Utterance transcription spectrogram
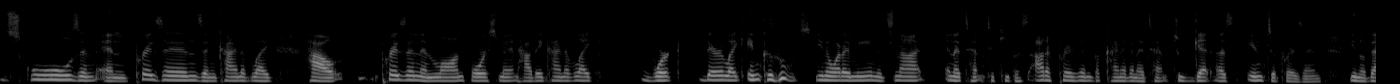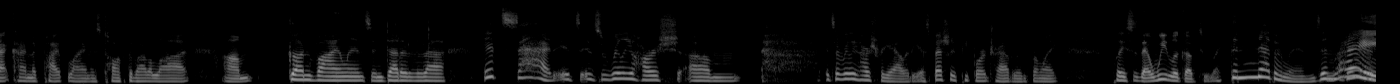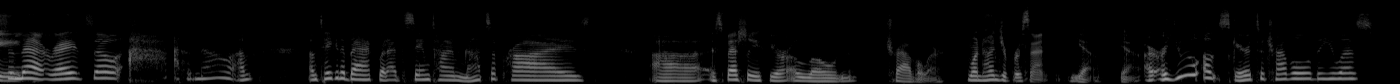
schools and, and prisons and kind of like how prison and law enforcement, how they kind of like work, they're like in cahoots. You know what I mean? It's not an attempt to keep us out of prison, but kind of an attempt to get us into prison. You know, that kind of pipeline is talked about a lot. Um, gun violence and da da da da it's sad. It's it's really harsh. Um, it's a really harsh reality, especially if people are traveling from like places that we look up to, like the Netherlands and right. this and that, right? So I don't know. I'm I'm taken aback, but at the same time, not surprised. Uh, especially if you're a lone traveler. One hundred percent. Yeah, yeah. Are, are you uh, scared to travel the U.S.?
